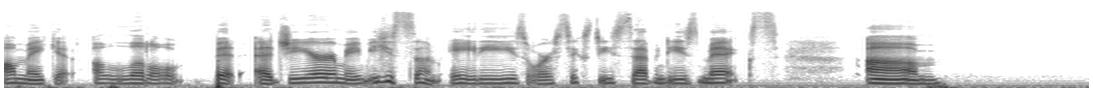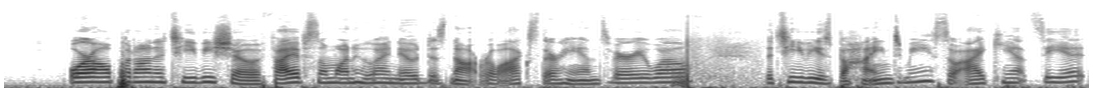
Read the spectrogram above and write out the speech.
I'll make it a little bit edgier, maybe some 80s or 60s, 70s mix. Um, or I'll put on a TV show. If I have someone who I know does not relax their hands very well, the TV is behind me, so I can't see it,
